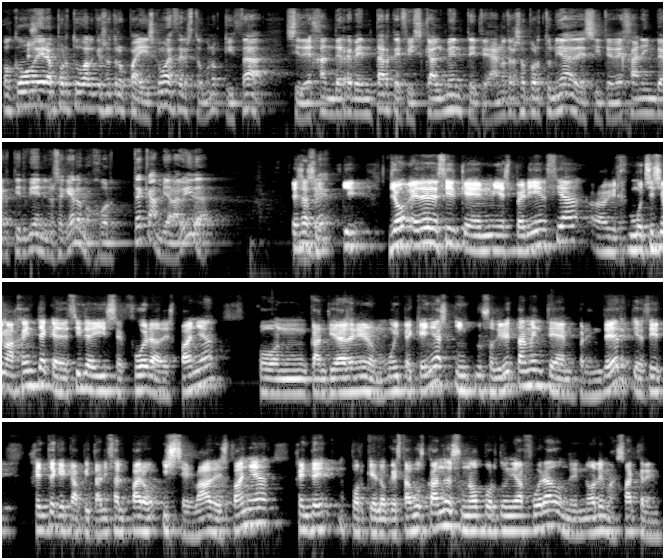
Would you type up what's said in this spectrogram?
¿O cómo voy a ir a Portugal que es otro país? ¿Cómo voy a hacer esto? Bueno, quizá si dejan de reventarte fiscalmente y te dan otras oportunidades y te dejan invertir bien y no sé qué, a lo mejor te cambia la vida. Es así. yo he de decir que en mi experiencia hay muchísima gente que decide irse fuera de España con cantidades de dinero muy pequeñas, incluso directamente a emprender, quiero decir, gente que capitaliza el paro y se va de España, gente porque lo que está buscando es una oportunidad fuera donde no le masacren.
